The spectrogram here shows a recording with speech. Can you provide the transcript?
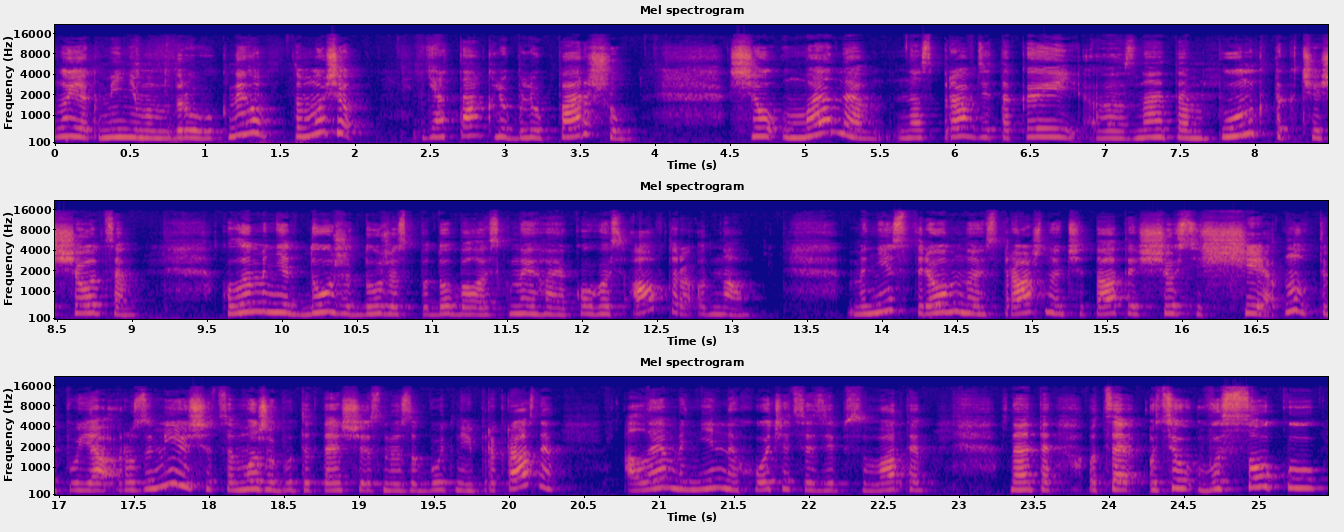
ну, як мінімум, другу книгу, тому що я так люблю першу, що у мене насправді такий, е, знаєте, пункт, чи що це, коли мені дуже-дуже сподобалась книга якогось автора, одна. Мені стрьомно і страшно читати щось іще. Ну, типу, я розумію, що це може бути те щось незабутнє і прекрасне, але мені не хочеться зіпсувати, знаєте, оце, оцю високу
